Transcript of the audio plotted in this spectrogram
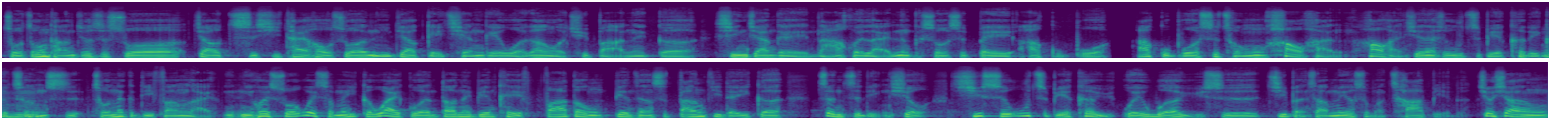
左宗棠就是说叫慈禧太后说，你一定要给钱给我，让我去把那个新疆给拿回来。那个时候是被阿古柏。阿古柏是从浩罕，浩罕现在是乌兹别克的一个城市，从那个地方来。你你会说，为什么一个外国人到那边可以发动变成是当地的一个政治领袖？其实乌兹别克语、维吾尔语是基本上没有什么差别的，就像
